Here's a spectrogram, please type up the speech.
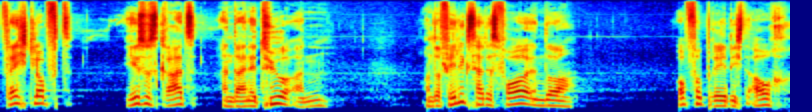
Vielleicht klopft Jesus gerade an deine Tür an und der Felix hat es vorher in der Opferpredigt auch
